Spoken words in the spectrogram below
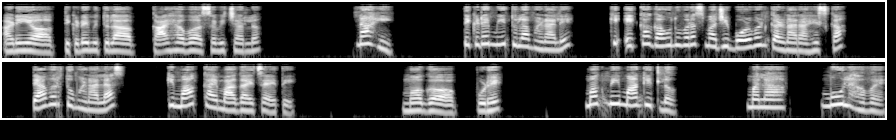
आणि तिकडे मी तुला काय हवं असं विचारलं? नाही. तिकडे मी तुला म्हणाले की एका गाऊनवरच माझी बोळवण करणार आहेस का? त्यावर तू म्हणालास की माग काय मागायचंय ते. मग पुढे? मग मी मागितलं. मला मूल हवंय.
